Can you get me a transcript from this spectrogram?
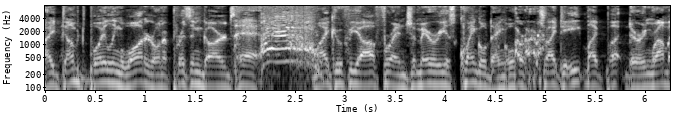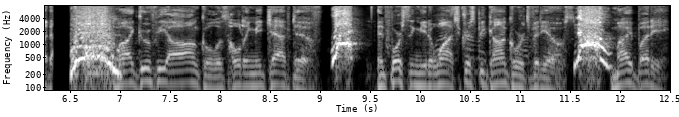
I dumped boiling water on a prison guard's head. My goofy off friend Jamarius Quangledangle tried to eat my butt during Ramadan. My goofy ah uncle is holding me captive. What? And forcing me to watch Crispy Concord's videos. No! My buddy,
